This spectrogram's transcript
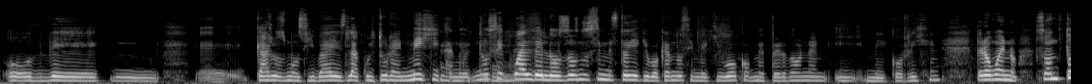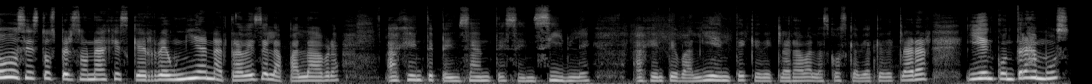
o de mm, eh, Carlos Monsiváis, la cultura en México. no sé cuál de los dos, no sé si me estoy equivocando, si me equivoco, me perdonan y me corrigen. Pero bueno, son todos estos personajes que reunían a través de la palabra a gente pensante, sensible, a gente valiente que declaraba las cosas que había que declarar. Y encontramos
